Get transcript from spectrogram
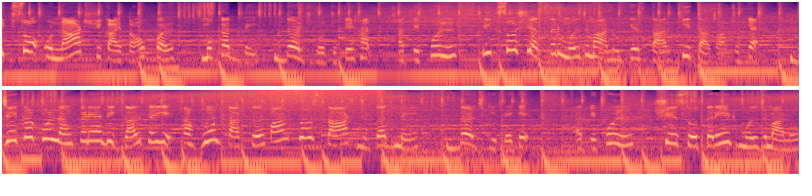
159 ਸ਼ਿਕਾਇਤਾਂ ਉੱਪਰ ਮੁਕੱਦਮੇ ਦਰਜ ਹੋ ਚੁੱਕੇ ਹਨ ਅਤੇ ਕੁੱਲ 176 ਮੁਲਜ਼ਮਾਂ ਨੂੰ ਗ੍ਰਿਫਤਾਰ ਕੀਤਾ ਜਾ ਚੁੱਕਾ ਹੈ। ਜੇਕਰ ਕੁੱਲ ਅੰਕੜਿਆਂ ਦੀ ਗੱਲ ਕਰੀਏ ਤਾਂ ਹੁਣ ਤੱਕ 567 ਮੁਕੱਦਮੇ ਦਰਜ ਕੀਤੇ ਗਏ ਅਤੇ ਕੁੱਲ 663 ਮੁਲਜ਼ਮਾਂ ਨੂੰ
